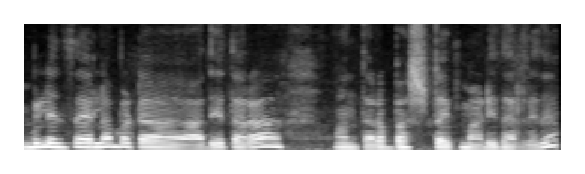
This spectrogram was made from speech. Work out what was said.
ಆಂಬ್ಯುಲೆನ್ಸೇ ಎಲ್ಲ ಬಟ್ ಅದೇ ಥರ ಒಂಥರ ಬಸ್ ಟೈಪ್ ಮಾಡಿದಾರೆ ಇದು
